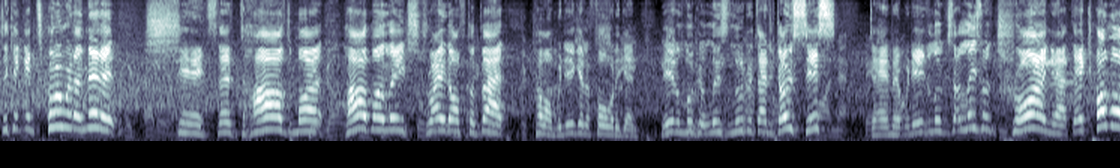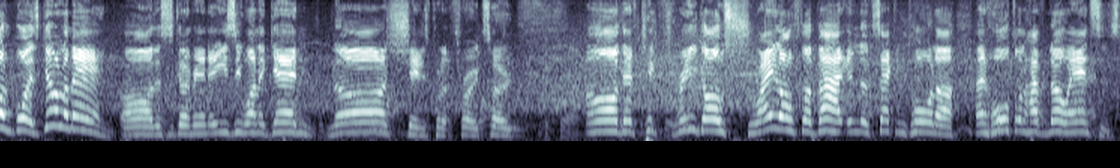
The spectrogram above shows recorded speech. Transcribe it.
to kicking two in a minute. Shit. They've halved my, halved my lead straight off the bat. Come on, we need to get it forward again. We need to look at this a little bit down. Go, sis. Damn it, we need to look. At least we're trying out there. Come on, boys. Get on the man. Oh, this is going to be an easy one again. No, shit, he's put it through too. Oh, they've kicked three goals straight off the bat in the second quarter, and Hawthorn have no answers.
